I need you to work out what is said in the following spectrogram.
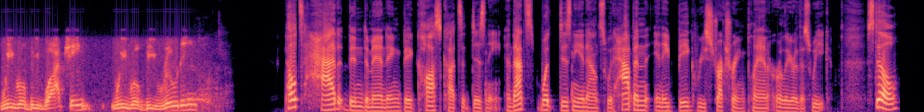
We will be watching we will be rooting. Peltz had been demanding big cost cuts at Disney, and that's what Disney announced would happen in a big restructuring plan earlier this week. Still,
